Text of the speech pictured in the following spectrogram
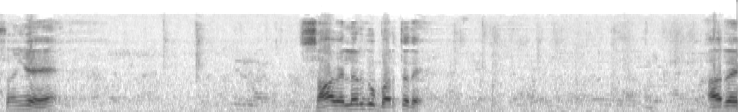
ಸೊ ಹಂಗೆ, ಸಾವೆಲ್ಲರಿಗೂ ಬರ್ತದೆ. ಆದರೆ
